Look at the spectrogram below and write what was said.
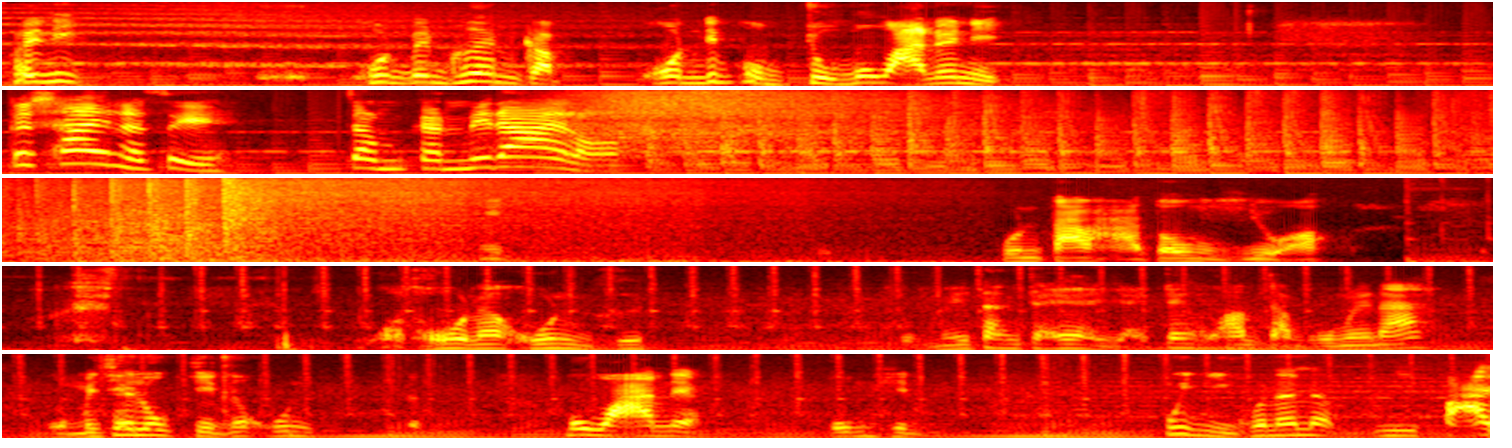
เฮ้ยนี่ คุณเป็นเพื่อนกับคนที่ผมจูบเมื่อวานด้วยนี่ ก็ใช่น่ะสิจำกันไม่ได้เหรอ คุณตามหาตัวผมอยู่เหรอขอโทษนะคุณคือ ผมไม่ตั้งใจอะอยากแจ้งความจับผมเลยนะ ผมไม่ใช่โรคจิตนะคุณแต่เมื่อวานเนี่ย ผมเห็น ผู้หญิงคนนั้นน่ะมีป้าย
